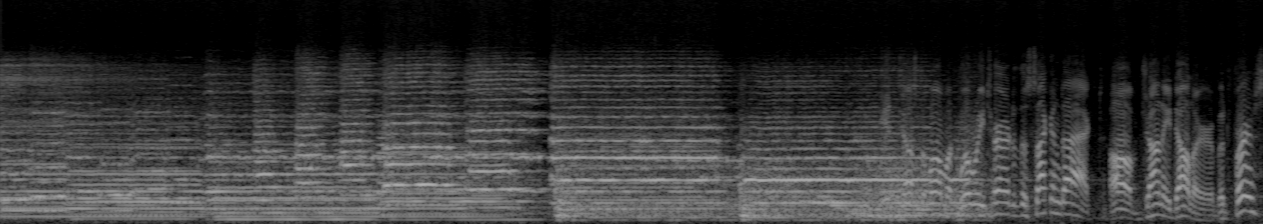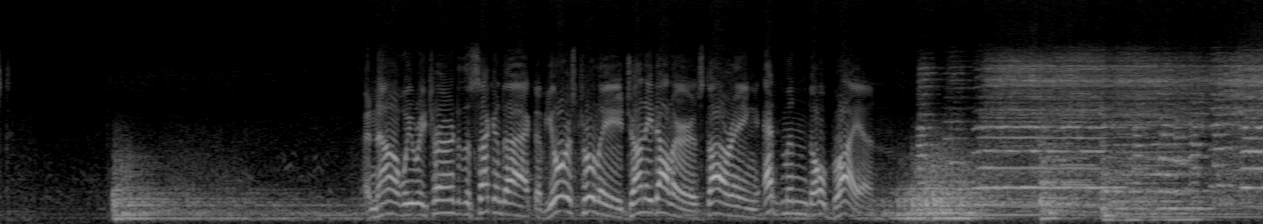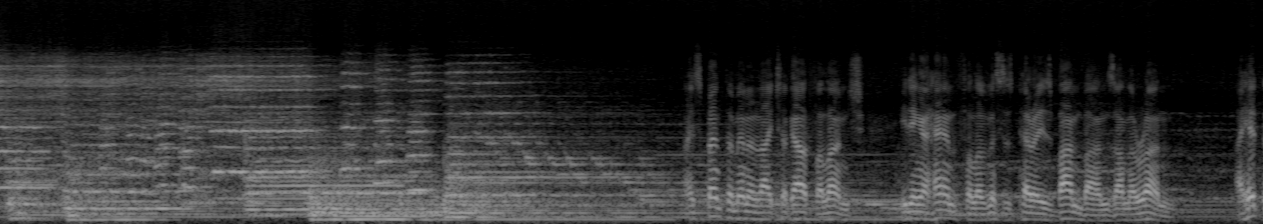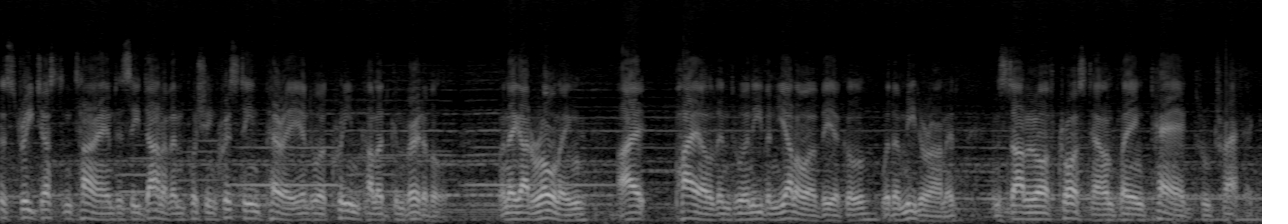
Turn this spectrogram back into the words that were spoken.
Return to the second act of Johnny Dollar. But first. And now we return to the second act of yours truly, Johnny Dollar, starring Edmond O'Brien. I spent the minute I took out for lunch eating a handful of Mrs. Perry's bonbons on the run. I hit the street just in time to see Donovan pushing Christine Perry into a cream colored convertible. When they got rolling, I piled into an even yellower vehicle with a meter on it and started off crosstown playing tag through traffic.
